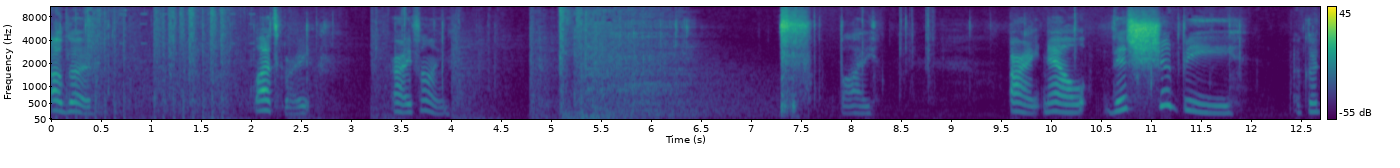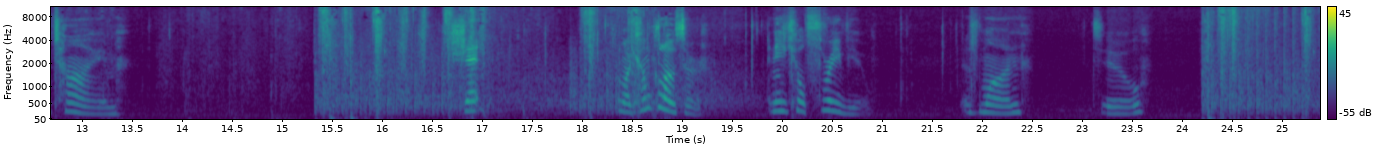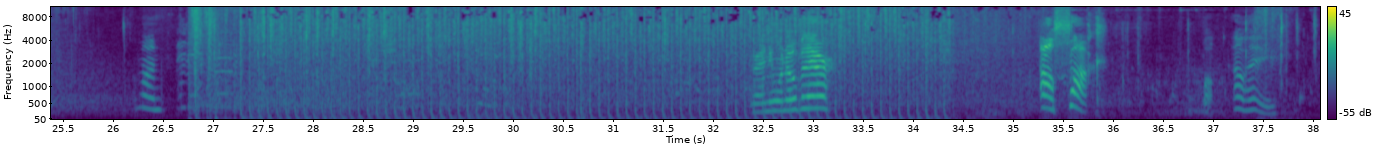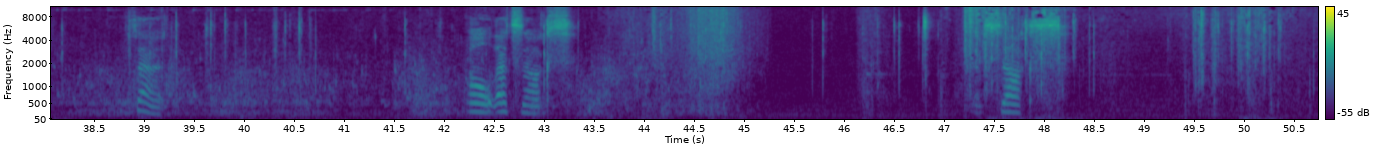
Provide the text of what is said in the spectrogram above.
Oh good. Well that's great. Alright, fine. Bye. Alright, now this should be a good time. Shit. Come on, come closer. I need to kill three of you. There's one, two. Come on. Is there anyone over there? Oh, fuck! Well, oh, hey. What's that? Oh, that sucks. That sucks.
